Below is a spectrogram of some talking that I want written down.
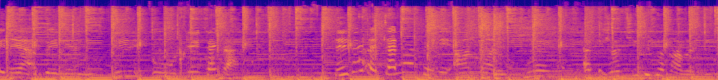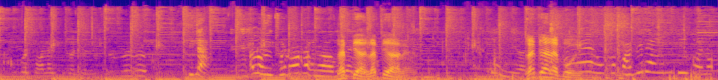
အဲ့အပင်နဲ့အပင်နဲ့ဒီဟိုဒီတိုက်တာဒီတိုက်တာကျန်တဲ့ပင်လေးအားလုံးလေအဲ့ရောကြီးကြီးပြပါပဲဒီဘက်သွားလိုက်တော့ဒီလားအဲ့လိုချိုးတော့ထောင်ထောင်လက်ပြလက်ပြနဲ့လက်ပြလက်ပုံကြီးဟိုဘာဖြစ်တာလဲမသိဘူးနော်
